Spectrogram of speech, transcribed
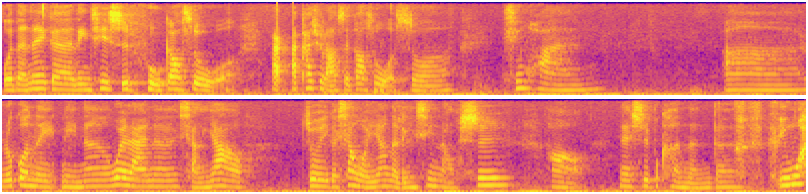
我的那个灵气师傅告诉我，阿阿卡西老师告诉我说，新环。啊、呃，如果你你呢，未来呢，想要做一个像我一样的灵性老师，好、哦，那是不可能的，因为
